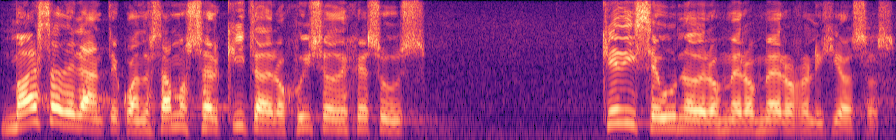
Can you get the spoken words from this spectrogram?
Más adelante, cuando estamos cerquita de los juicios de Jesús, ¿qué dice uno de los meros meros religiosos?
